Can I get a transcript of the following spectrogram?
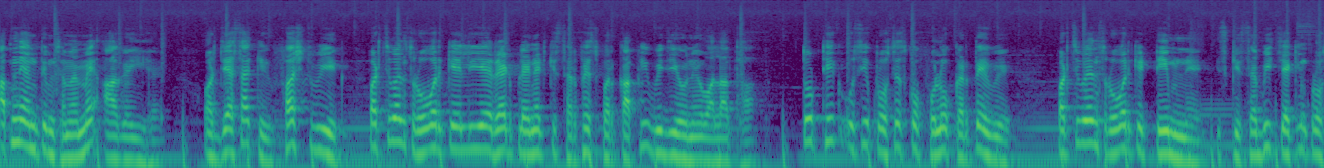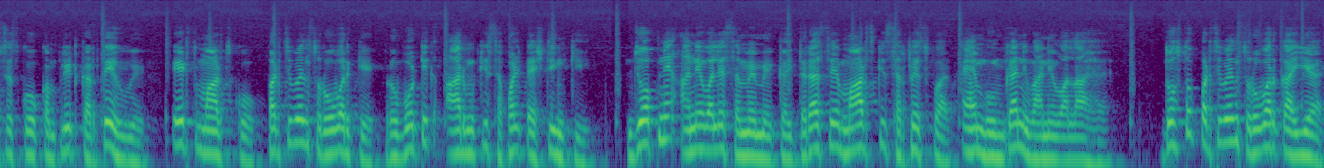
अपने अंतिम समय में आ गई है। और जैसा कि फ़र्स्ट वीक परसिवरेंस रोवर के लिए रेड प्लेनेट की सरफेस पर काफ़ी बिज़ी होने वाला था तो ठीक उसी प्रोसेस को फॉलो करते हुए परसिवेंस रोवर की टीम ने इसकी सभी चेकिंग प्रोसेस को कंप्लीट करते हुए 8 मार्च को परसिवेंस रोवर के रोबोटिक आर्म की सफल टेस्टिंग की, जो अपने आने वाले समय में कई तरह से मार्स की सरफेस पर अहम भूमिका निभाने वाला है। दोस्तों परसिवेंस रोवर का यह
